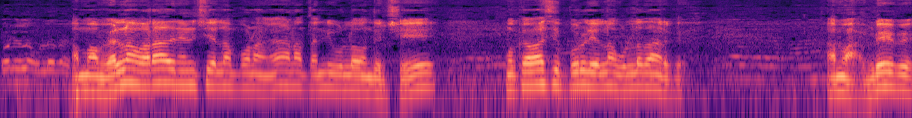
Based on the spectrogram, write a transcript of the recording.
பொருள் எல்லாம் உள்ளதா ஆமாம் வெள்ளம் வராது நினச்சி எல்லாம் போனாங்க ஆனால் தண்ணி உள்ளே வந்துடுச்சு முக்கால்வாசி பொருள் எல்லாம் உள்ளே தான் இருக்குது ஆமாம் அப்படியே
